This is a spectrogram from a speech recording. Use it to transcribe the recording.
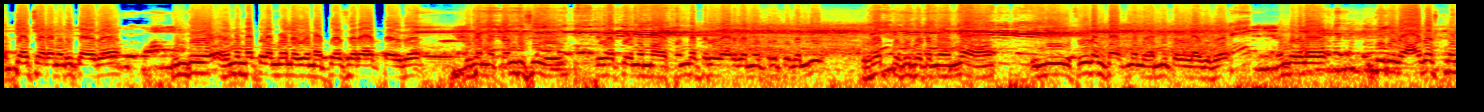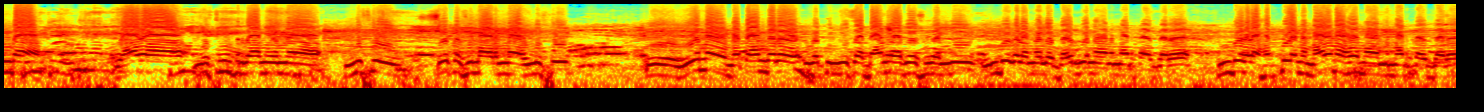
ಅತ್ಯಾಚಾರ ನಡೀತಾ ಇದೆ. ಹಿಂದೂ ಹೆಣ್ಣು ಮಕ್ಕಳ ಮೇಲೆ ಏನು ಅತ್ಯಾಚಾರ ಆಗ್ತಾ ಇದೆ, ಇದನ್ನ ಖಂಡಿಸಿ ಇವತ್ತು ನಮ್ಮ ಸಂಘ ಪರಿವಾರದ ನೇತೃತ್ವದಲ್ಲಿ ಬೃಹತ್ ಪ್ರತಿಭಟನೆಯನ್ನ ಇಲ್ಲಿ ಫ್ರೀಡಂ ಪಾರ್ಕ್ನಲ್ಲಿ ಹಮ್ಮಿಕೊಳ್ಳಲಾಗಿದೆ. ಒಂದು ವೇಳೆ ಆಗಸ್ಟ್ನಿಂದ ಯಾವ ಮುಸ್ಲಿಂ ಪ್ರಧಾನಿಯನ್ನ ಇಳಿಸಿ, ಶೇಖ್ ಹಸೀನಾ ಅವರನ್ನ ಇಳಿಸಿ ಈ ಏನು ಮತಾಂಧರು ಇವತ್ತಿನ ದಿವಸ ಬಾಂಗ್ಲಾದೇಶದಲ್ಲಿ ಹಿಂದೂಗಳ ಮೇಲೆ ದೌರ್ಜನ್ಯವನ್ನು ಮಾಡ್ತಾ ಇದ್ದಾರೆ. ಹಿಂದೂಗಳ ಹತ್ಯೆಯನ್ನು ಮಾರಣ ಹೋಮವನ್ನು ಮಾಡ್ತಾ ಇದ್ದಾರೆ.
